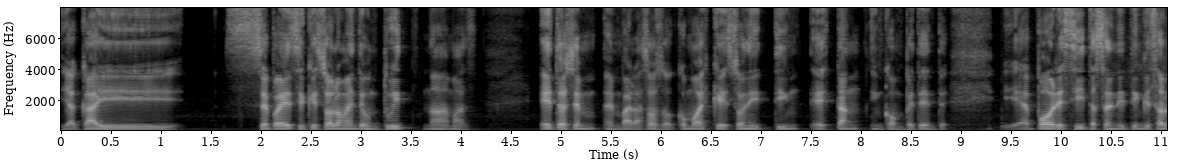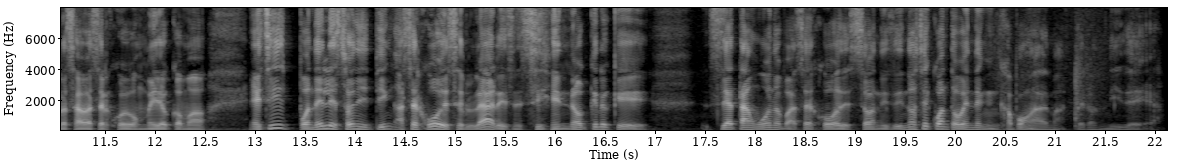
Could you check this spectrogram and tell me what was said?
Y acá hay... Se puede decir que solamente un tweet nada más. Esto es em, embarazoso. ¿Cómo es que Sony Team es tan incompetente? Eh, pobrecito Sony Team que solo sabe hacer juegos medio como... En sí, ponerle Sony Team a hacer juegos de celulares. En sí, no creo que sea tan bueno para hacer juegos de Sony. No sé cuánto venden en Japón además, pero ni idea.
